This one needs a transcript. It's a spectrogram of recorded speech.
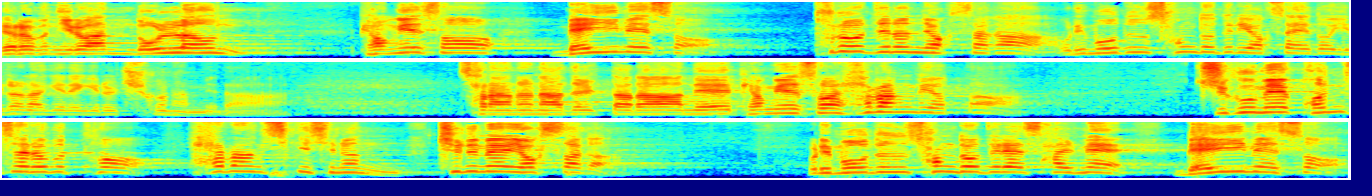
여러분, 이러한 놀라운 병에서 매임에서 풀어지는 역사가 우리 모든 성도들의 역사에도 일어나게 되기를 축원합니다. 사랑하는 아들 따라 내 병에서 해방되었다. 죽음의 권세로부터 해방시키시는 주님의 역사가 우리 모든 성도들의 삶에 매임에서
